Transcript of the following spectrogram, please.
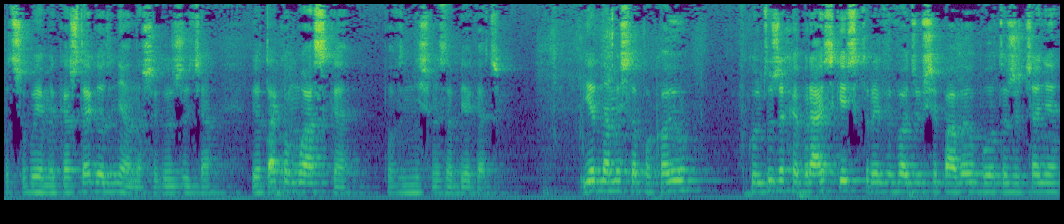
potrzebujemy każdego dnia naszego życia i o taką łaskę powinniśmy zabiegać. Jedna myśl o pokoju. W kulturze hebrajskiej, z której wywodził się Paweł, było to życzenie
